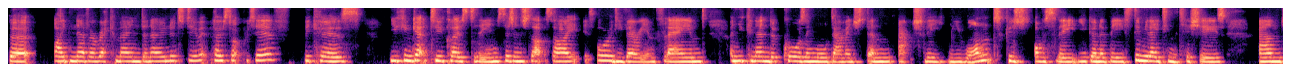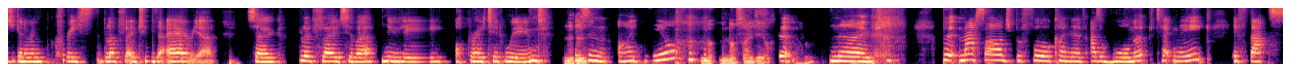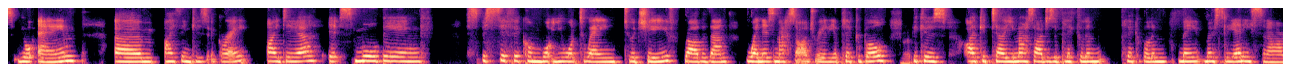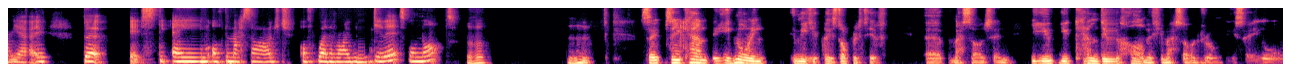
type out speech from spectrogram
but I'd never recommend an owner to do it post operative because you can get too close to the incision site, it's already very inflamed, and you can end up causing more damage than actually you want because obviously you're going to be stimulating the tissues and you're going to increase the blood flow to the area. So, blood flow to a newly operated wound Mhm. isn't ideal. not, not ideal. No. But massage before kind of as a warm-up technique, if that's your aim, um, I think is a great idea. It's more being specific on what you want to aim to achieve rather than when is massage really applicable. Right. Because I could tell you massage is applicable in, applicable in may, mostly any scenario, but it's the aim of the massage of whether I would do it or not. Mhm. So, so you can ignoring immediate post-operative uh, massage. Then you you can do harm if you massage wrong. You're saying, or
